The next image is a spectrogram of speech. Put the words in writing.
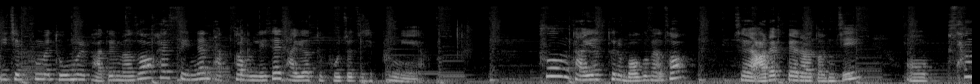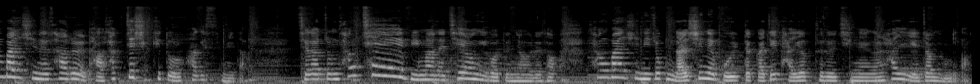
이 제품의 도움을 받으면서 할 수 있는 닥터블릿의 다이어트 보조제 제품이에요. 푸웅 다이어트를 먹으면서 제 아랫배라든지 어, 상반신의 살을 다 삭제시키도록 하겠습니다. 제가 좀 상체 비만의 체형이거든요. 그래서 상반신이 조금 날씬해 보일 때까지 다이어트를 진행을 할 예정입니다.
